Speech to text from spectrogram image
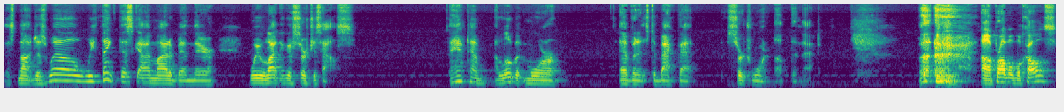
It's not just, well, we think this guy might have been there. We would like to go search his house. They have to have a little bit more evidence to back that search warrant up than that. uh, probable cause.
